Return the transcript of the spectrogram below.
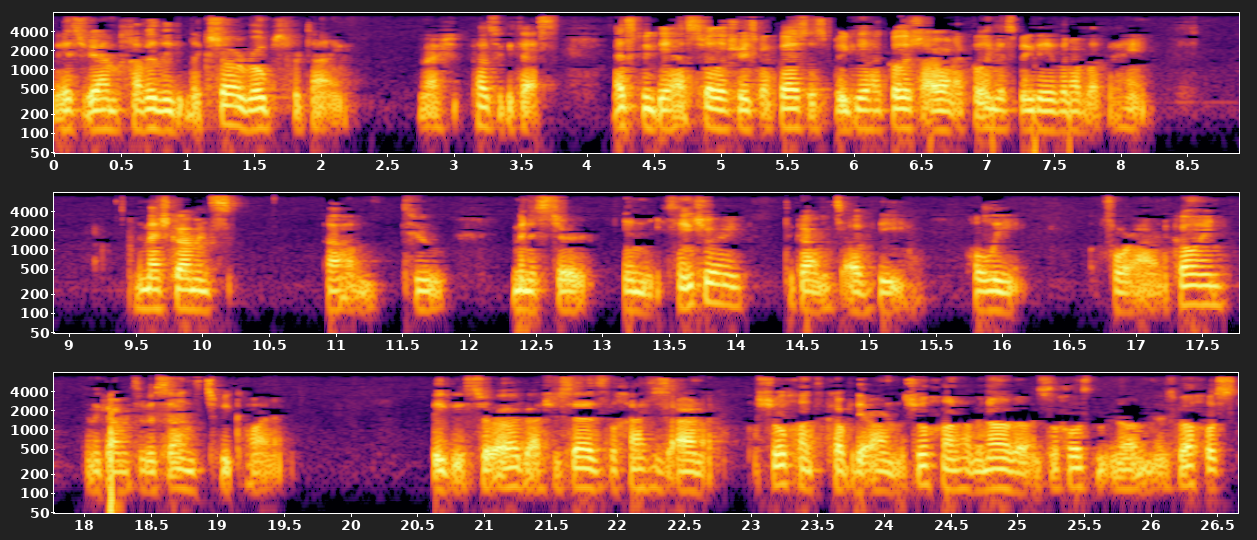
Me'esriyam chavili lekshar, ropes for tying. Pasuk test. That's big day hasrelo shreis bakos, that's big day aron hakolim, that's big day vanav lakahin. The mesh garments, um, to minister in the sanctuary, the garments of the holy for Aaron Cohen, and the garments of his sons to be Kohanim. Big Surah, Rashi says, the chas is Aaron shulchan to cover the arm, the shulchan habenarva, and slachos mizbachos,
